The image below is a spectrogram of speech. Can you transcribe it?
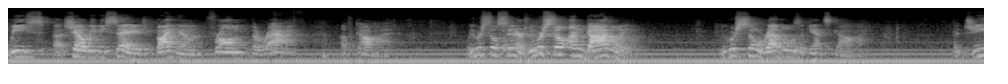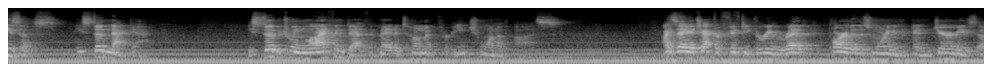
we uh, shall we be saved by him from the wrath of God. We were still sinners. We were still ungodly. We were still rebels against God. But Jesus, he stood in that gap. He stood between life and death and made atonement for each one of us. Isaiah chapter 53, we read part of it this morning in, in Jeremy's uh,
